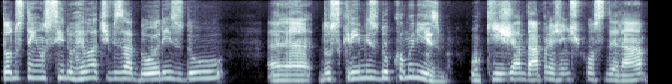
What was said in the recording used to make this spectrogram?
todos tenham sido relativizadores do, uh, dos crimes do comunismo, o que já dá para a gente considerar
